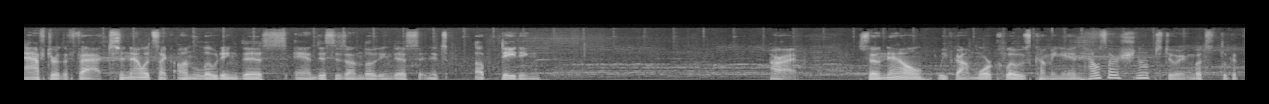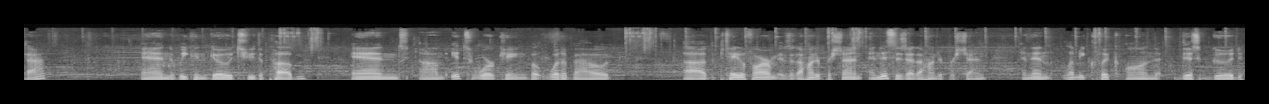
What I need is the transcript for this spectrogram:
after the fact. So now it's like unloading this and this is unloading this and it's updating. All right. So now we've got more clothes coming in. How's our schnapps doing? Let's look at that. And we can go to the pub and um, it's working. But what about uh, the potato farm is at 100%, and this is at 100%. And then let me click on this good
